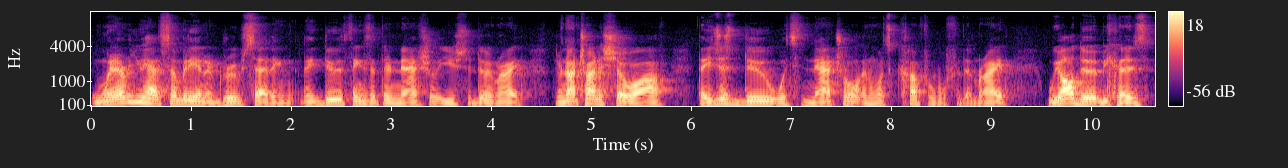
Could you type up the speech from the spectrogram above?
whenever you have somebody in a group setting, they do things that they're naturally used to doing, right? They're not trying to show off. They just do what's natural and what's comfortable for them, right? We all do it because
